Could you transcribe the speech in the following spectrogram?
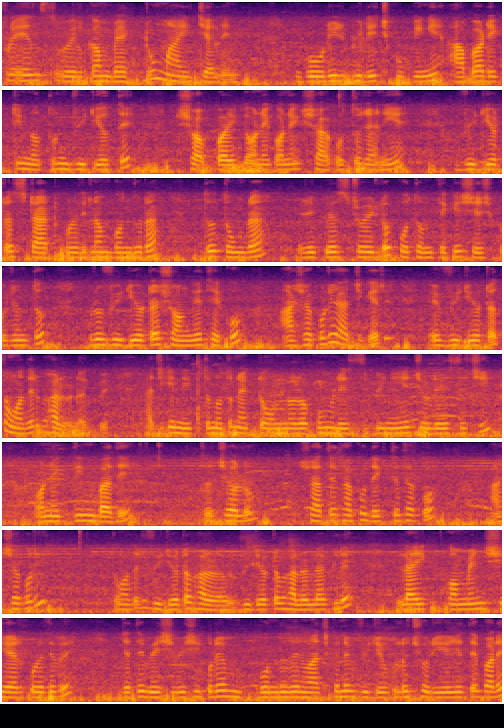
Friends welcome back to my channel গৌরীর village কুকিংয়ে আবার একটি নতুন ভিডিওতে সবাইকে অনেক অনেক স্বাগত জানিয়ে ভিডিওটা স্টার্ট করে দিলাম বন্ধুরা। তো তোমরা রিকোয়েস্ট রইল প্রথম থেকে শেষ পর্যন্ত পুরো ভিডিওটার সঙ্গে থেকো। আশা করি আজকের এই ভিডিওটা তোমাদের ভালো লাগবে। আজকে নিত্য নতুন একটা অন্যরকম রেসিপি নিয়ে চলে এসেছি অনেক দিন বাদে। তো চলো সাথে থাকো, দেখতে থাকো। আশা করি তোমাদের ভিডিওটা ভালো লাগবে। ভিডিওটা ভালো লাগলে লাইক কমেন্ট শেয়ার করে দেবে, যাতে বেশি বেশি করে বন্ধুদের মাঝখানে ভিডিওগুলো ছড়িয়ে যেতে পারে।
